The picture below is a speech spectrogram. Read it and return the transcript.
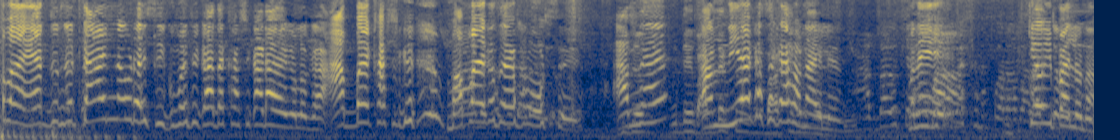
বাবা, একজন যে টাইম না খাসি কাটা হয়ে গা। আব্বা খাসি মানে কেউই পাইলো না।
